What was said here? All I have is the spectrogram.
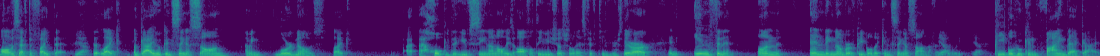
All of us have to fight that. Yeah. That like a guy who can sing a song, I mean, Lord knows, like I, I hope that you've seen on all these awful TV shows for the last 15 years. There are an infinite, unending number of people that can sing a song effectively. yeah. People who can find that guy,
